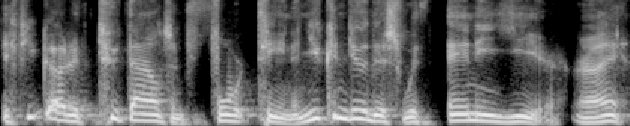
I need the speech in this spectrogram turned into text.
if you go to 2014, and you can do this with any year, right?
